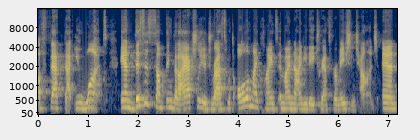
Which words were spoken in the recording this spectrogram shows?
effect that you want. And this is something that I actually address with all of my clients in my 90 day transformation challenge. And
